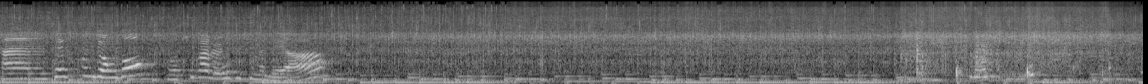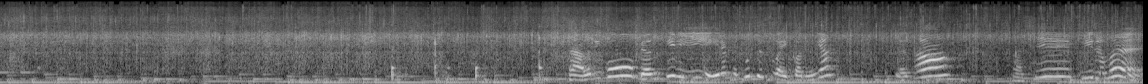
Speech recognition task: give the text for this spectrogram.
한 3스푼 정도 더 추가를 해주시면 돼요. 자, 그리고 면끼리 이렇게 붙을 수가 있거든요. 그래서 다시 기름을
